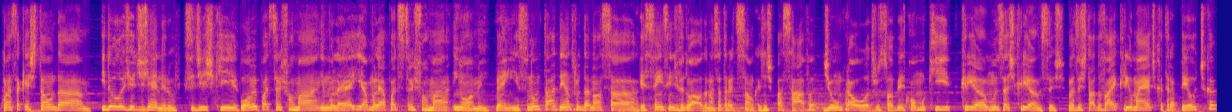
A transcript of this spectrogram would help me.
com essa questão da ideologia de gênero, que se diz que o homem pode se transformar em mulher e a mulher pode se transformar em homem. Bem, isso não está dentro da nossa essência individual, da nossa tradição, que a gente passava de um para outro sobre como que criamos as crianças. Mas o Estado vai criar uma ética terapêutica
